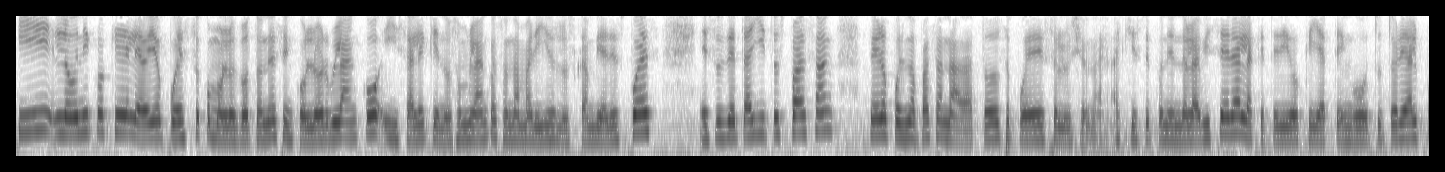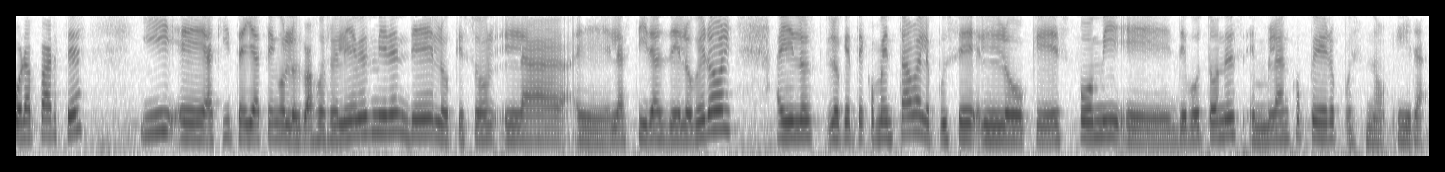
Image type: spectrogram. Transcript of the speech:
Y lo único que le había puesto como los botones en color blanco y sale que no son blancos, son amarillos, los cambié después. Esos detallitos pasan, pero pues no pasa nada, todo se puede solucionar. Aquí estoy poniendo la visera, la que te digo que ya tengo tutorial por aparte y eh, aquí ya tengo los bajos relieves miren de lo que son eh, las tiras del overall. Ahí lo que te comentaba le puse lo que es foamy eh, de botones en blanco pero pues no era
